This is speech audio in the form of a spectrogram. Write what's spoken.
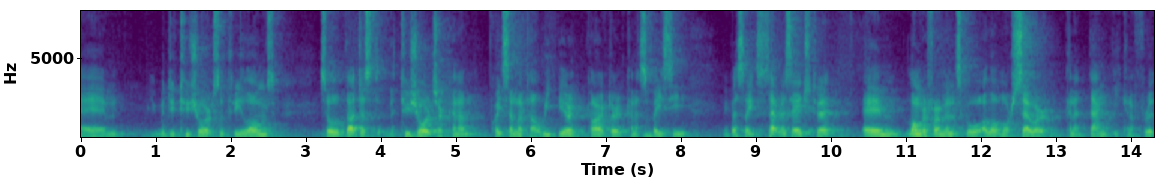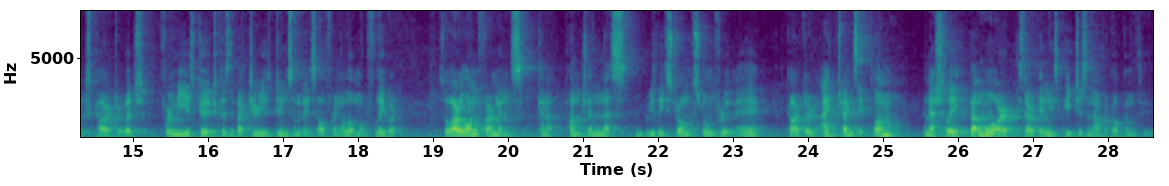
Um, we do two shorts and three longs. So that just the two shorts are kind of quite similar to a wheat beer character, kind of mm. spicy, maybe a slight citrus edge to it. Um, longer ferments go a lot more sour, kind of danky, kind of fruit character, which for me is good because the bacteria is doing something. It's offering a lot more flavour. So our long ferments kind of punch in this really strong stone fruit uh, character. I try and say plum initially, a bit of mm. water, you start getting these peaches and apricot coming through.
